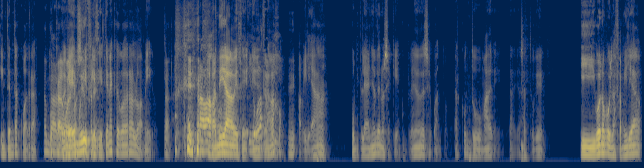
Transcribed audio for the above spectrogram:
intentas cuadrar. Es buscar Claro, Porque es muy siempre. difícil, tienes que cuadrar los amigos. Claro. El trabajo. La pandilla a veces, el trabajo, familia. Familia, cumpleaños de no sé quién, cumpleaños de no sé cuánto, quedar con tu madre, ya sabes tú qué. Y bueno, pues la familia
